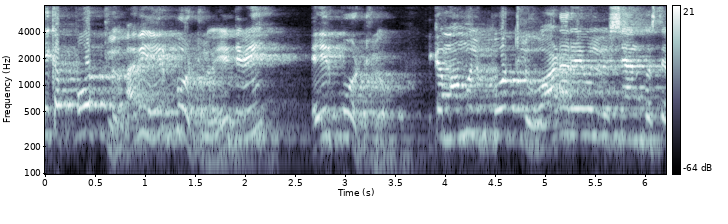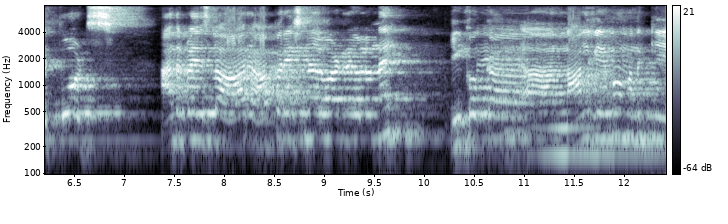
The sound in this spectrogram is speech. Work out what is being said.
ఇక పోర్ట్లు అవి ఎయిర్పోర్ట్లు ఏంటివి? ఎయిర్పోర్ట్లు ఇక మామూలు పోర్ట్లు వాటర్ రేవుల విషయానికి వస్తే పోర్ట్స్. ఆంధ్రప్రదేశ్లో ఆరు ఆపరేషనల్ వాటర్ రేవులు ఉన్నాయి. ఇంకొక నాలుగేమో మనకి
